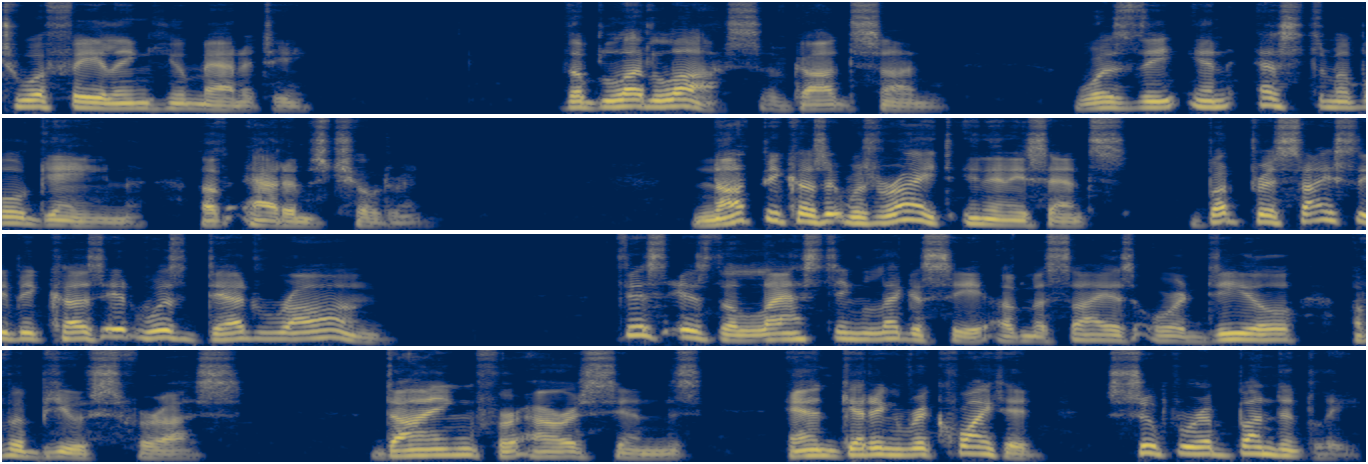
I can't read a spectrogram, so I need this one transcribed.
to a failing humanity. The blood loss of God's Son was the inestimable gain of Adam's children. Not because it was right in any sense, but precisely because it was dead wrong. This is the lasting legacy of Messiah's ordeal of abuse for us, dying for our sins and getting requited superabundantly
